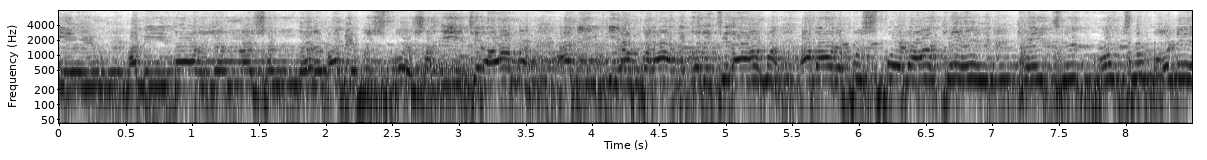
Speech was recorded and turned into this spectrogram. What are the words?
গিয়ে, আমি তার জন্য সুন্দরভাবে পুষ্প সাজিয়েছিলাম। আমি কি অপরাধ করেছিলাম? আমার পুষ্প না খেয়ে খেয়েছে কচু বনে।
